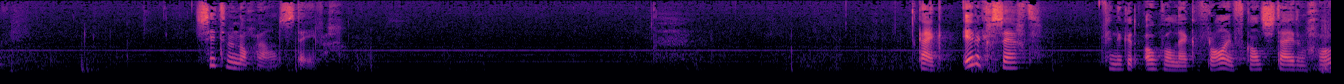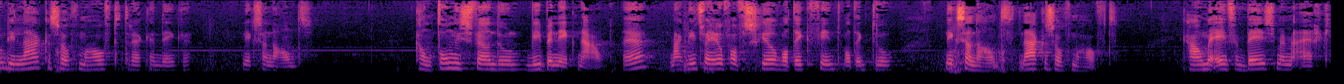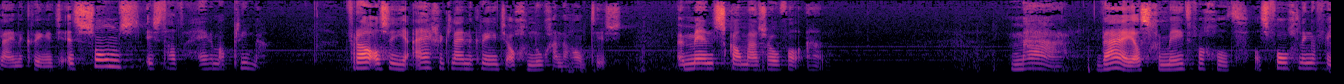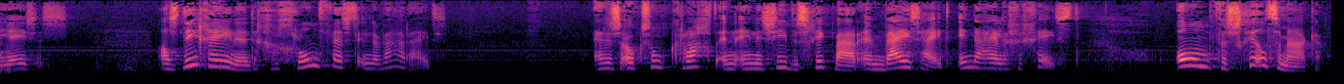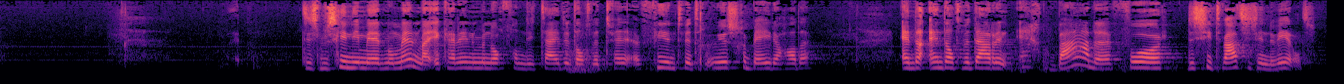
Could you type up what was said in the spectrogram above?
Zitten we nog wel stevig? Kijk, eerlijk gezegd vind ik het ook wel lekker, vooral in vakantietijd, om gewoon die lakens over mijn hoofd te trekken en denken: niks aan de hand. Kan toch niet zoveel doen, wie ben ik nou? Hè? Maakt niet zo heel veel verschil wat ik vind, wat ik doe. Niks aan de hand, lakens over mijn hoofd. Ik hou me even bezig met mijn eigen kleine kringetje. En soms is dat helemaal prima. Vooral als in je eigen kleine kringetje al genoeg aan de hand is. Een mens kan maar zoveel aan. Maar wij als gemeente van God, als volgelingen van Jezus, als diegene gegrondvest in de waarheid. Er is ook zo'n kracht en energie beschikbaar en wijsheid in de Heilige Geest om verschil te maken. Het is misschien niet meer het moment, maar ik herinner me nog van die tijden dat we 24 uur gebeden hadden. En, en dat we daarin echt baden voor de situaties in de wereld.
